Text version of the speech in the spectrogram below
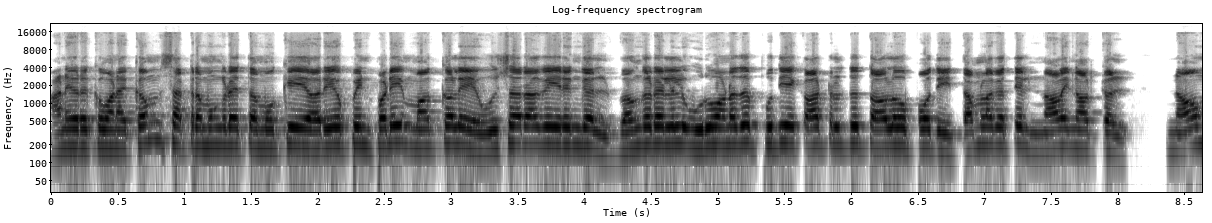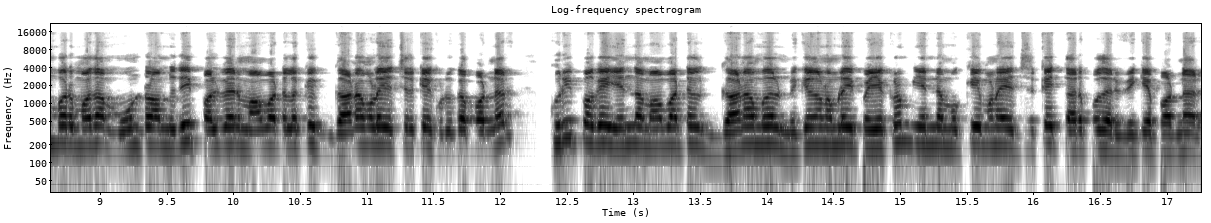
அனைவருக்கும் வணக்கம். சற்றம் கிடைத்த முக்கிய அறிவிப்பின்படி மக்களே உஷாராக இருங்கள். வங்கடலில் உருவானது புதிய காற்றழுத்த தாழ்வு பகுதி. தமிழகத்தில் நாளை நாட்கள் நவம்பர் மாதம் மூன்றாம் தேதி பல்வேறு மாவட்டங்களுக்கு கனமழை எச்சரிக்கை கொடுக்கப்பட்டனர். குறிப்பாக எந்த மாவட்டத்தில் கன முதல் மிக கனமழை பெய்யக்கூடும் என்ன முக்கியமான எச்சரிக்கை தற்போது அறிவிக்கப்பட்டனர்.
